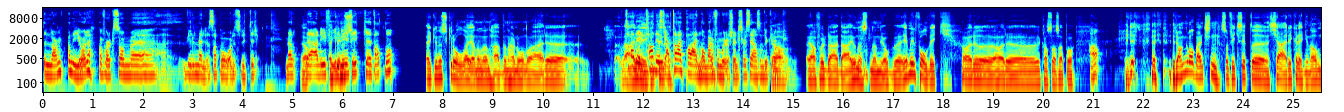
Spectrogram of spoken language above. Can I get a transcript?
Det er langt på nyåret på folk som eh, vil melde seg på årets lytter. Men Ja, det er de fire kunne vi fikk tatt nå. Jeg kunne scrolla gjennom den haugen her nå, nå er det det Ta det, egentlig, ta det, Stian. Ta et par nå, bare for moro skyld. Skal vi se hva som dukker Ja, opp. ja for det er, det er jo nesten en jobb. Emil Follvik har, uh, har kasta seg på. Ja. Rangvald Berntsen, som fikk sitt uh, kjære klengenavn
